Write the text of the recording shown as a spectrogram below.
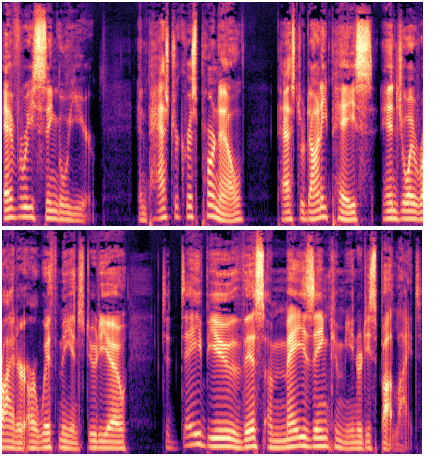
every single year. And Pastor Chris Parnell, Pastor Donnie Pace, and Joy Rider are with me in studio to debut this amazing community spotlight.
